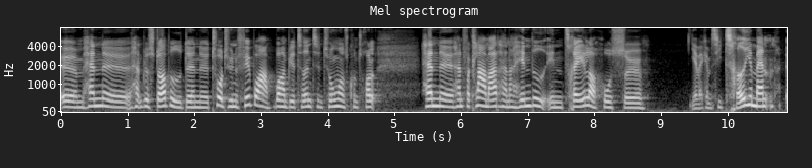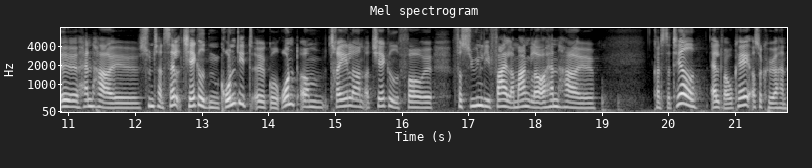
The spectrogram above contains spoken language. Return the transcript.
Øh, han, øh, han blev stoppet den øh, 22. februar, hvor han bliver taget ind til en tungvognskontrol. Han, øh, han forklarer mig, at han har hentet en trailer hos... Øh, ja, hvad kan man sige, tredje mand. Øh, han har, øh, synes han selv, tjekket den grundigt, øh, gået rundt om traileren og tjekket for, øh, for synlige fejl og mangler, og han har... Øh, konstateret, alt var okay, og så kører han.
